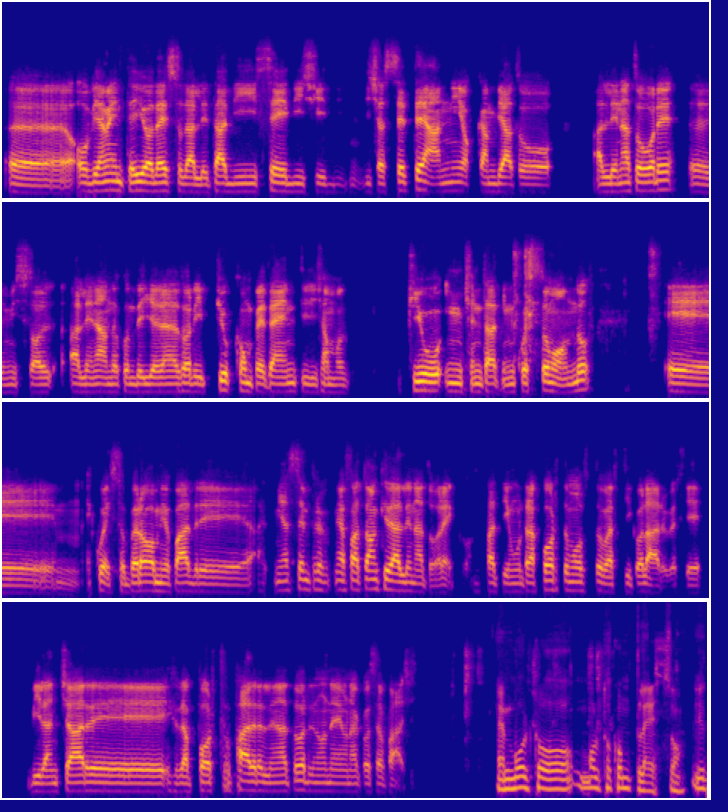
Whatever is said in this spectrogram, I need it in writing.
Eh, ovviamente io adesso dall'età di 16-17 anni ho cambiato allenatore, eh, mi sto allenando con degli allenatori più competenti, diciamo più incentrati in questo mondo e, e, questo però mio padre mi ha sempre mi ha fatto anche da allenatore, ecco. Infatti è un rapporto molto particolare perché bilanciare il rapporto padre-allenatore non è una cosa facile. È molto, molto complesso. Io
